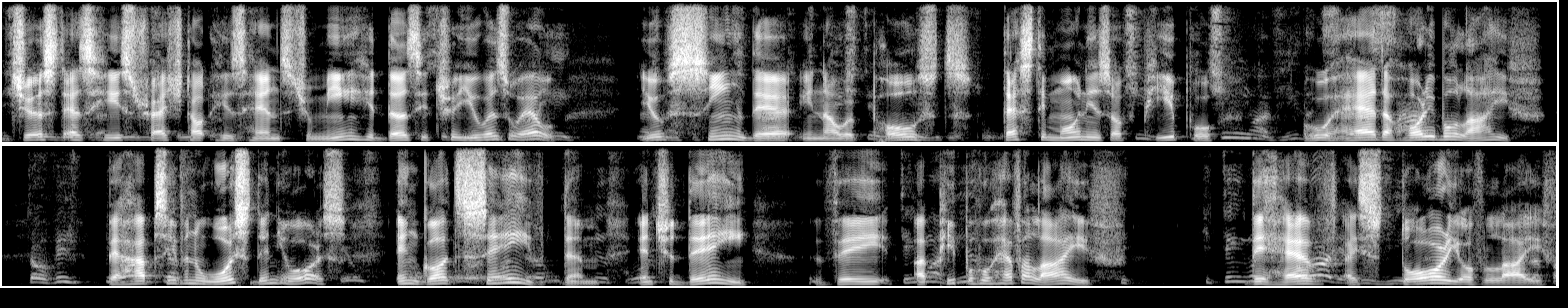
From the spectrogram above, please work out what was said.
Just as he stretched out his hands to me, he does it to you as well. You've seen there in our posts testimonies of people who had a horrible life, perhaps even worse than yours, and God saved them. And today, they are people who have a life. They have a story of life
